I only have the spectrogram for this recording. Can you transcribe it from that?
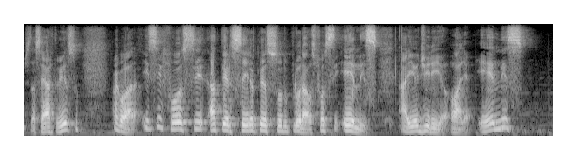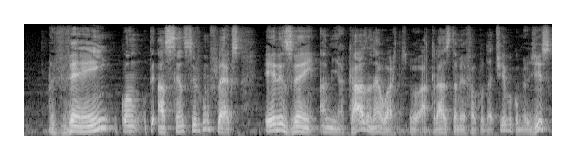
Está certo isso? Agora, e se fosse a terceira pessoa do plural? Se fosse eles, aí eu diria: olha, eles vem com acento circunflexo. Eles vêm à minha casa, né? A crase também é facultativa, como eu disse.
